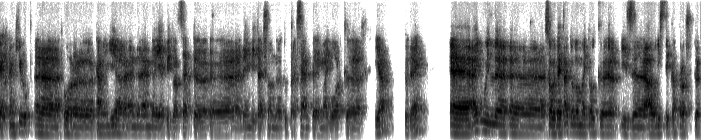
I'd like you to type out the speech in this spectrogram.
Okay, thank you uh, for uh, coming here, and I'm very happy to accept uh, uh the invitation to present my work here today. Uh, I will, uh, uh, so the title of my talk uh, is uh, a holistic approach to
